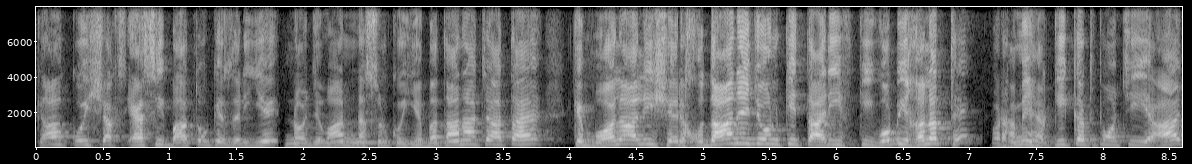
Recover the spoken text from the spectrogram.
क्या कोई शख्स ऐसी बातों के ज़रिए नौजवान नस्ल को यह बताना चाहता है कि मौला अली शेर खुदा ने जो उनकी तारीफ़ की, वो भी गलत थे? और हमें हकीकत पहुँची है आज,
